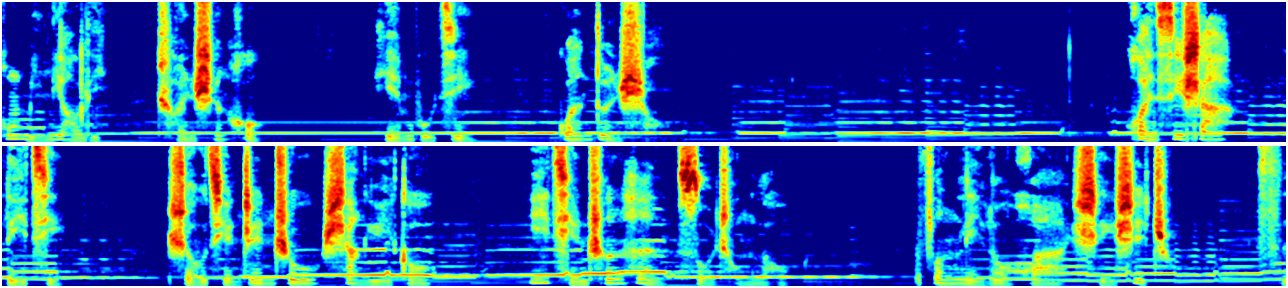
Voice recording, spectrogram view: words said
空明妙理传身后。言不尽，关顿首。浣溪沙，李璟。手卷珍珠上玉钩，衣前春恨锁重楼。风里落花谁是主？思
